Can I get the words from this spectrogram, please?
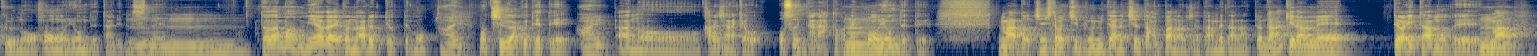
工の本を読んでたりですね。ん。ただまあ、宮大工になるって言っても、はい。もう中学出て、はい。あの、からじゃなきゃ遅いんだなとかね、うん。本を読んでて。まあ、どっちにしても自分みたいな中途半端なのじゃダメだなって。いうので、諦めてはいたので、うん。まあ、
